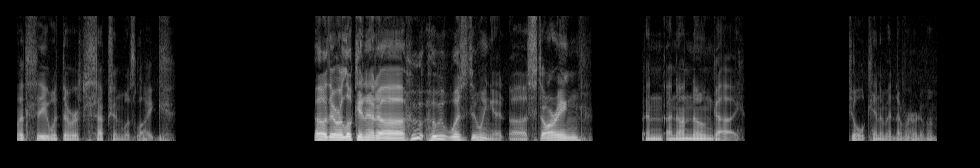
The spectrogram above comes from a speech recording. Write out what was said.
Let's see what the reception was like. Oh, they were looking at uh who who was doing it? Uh starring an an unknown guy. Joel Kinnaman, never heard of him.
